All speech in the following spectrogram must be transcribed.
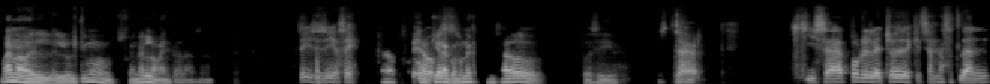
Bueno, el, el último fue en el 90, ¿verdad? O sea, Sí, sí, sí, ya sé. pero como Pero, quiera, pues, con un expulsado, pues sí. o este, sea, quizá por el hecho de que sea Mazatlán,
